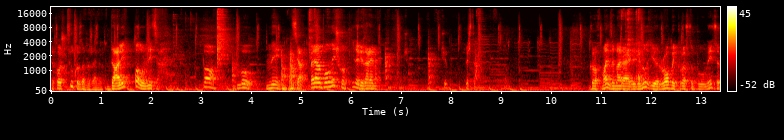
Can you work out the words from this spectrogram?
також цукор за. Далі полуниця. Полуниця. Беремо полуничку і нарізаємо. Крохмаль забирає рідину і робить просто полуницю.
